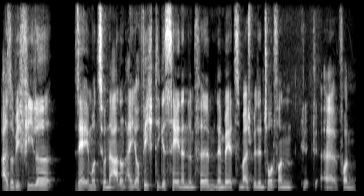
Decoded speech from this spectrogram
Also wie viele sehr emotionale und eigentlich auch wichtige Szenen im Film, nehmen wir jetzt zum Beispiel den Tod von äh, von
